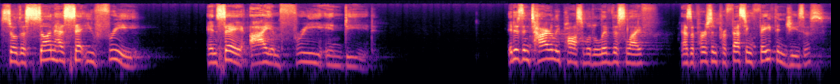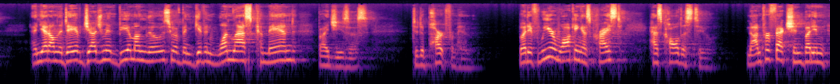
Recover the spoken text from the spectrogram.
So the Son has set you free, and say, I am free indeed. It is entirely possible to live this life as a person professing faith in Jesus, and yet on the day of judgment be among those who have been given one last command by Jesus to depart from him. But if we are walking as Christ has called us to, not in perfection, but in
